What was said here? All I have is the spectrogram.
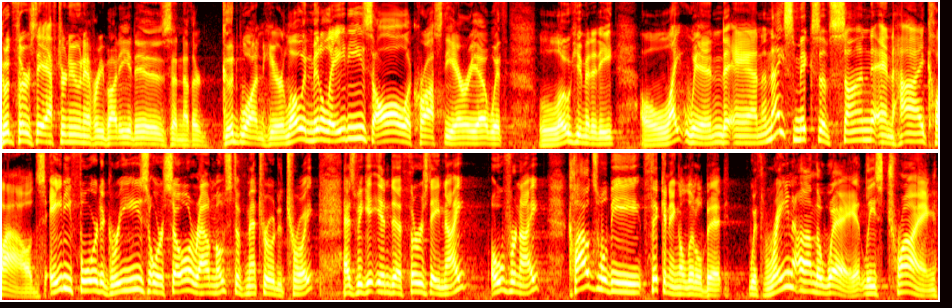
Good Thursday afternoon, everybody. It is another good one here. Low and middle 80s all across the area with low humidity, light wind, and a nice mix of sun and high clouds. 84 degrees or so around most of Metro Detroit. As we get into Thursday night, overnight, clouds will be thickening a little bit with rain on the way, at least trying.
